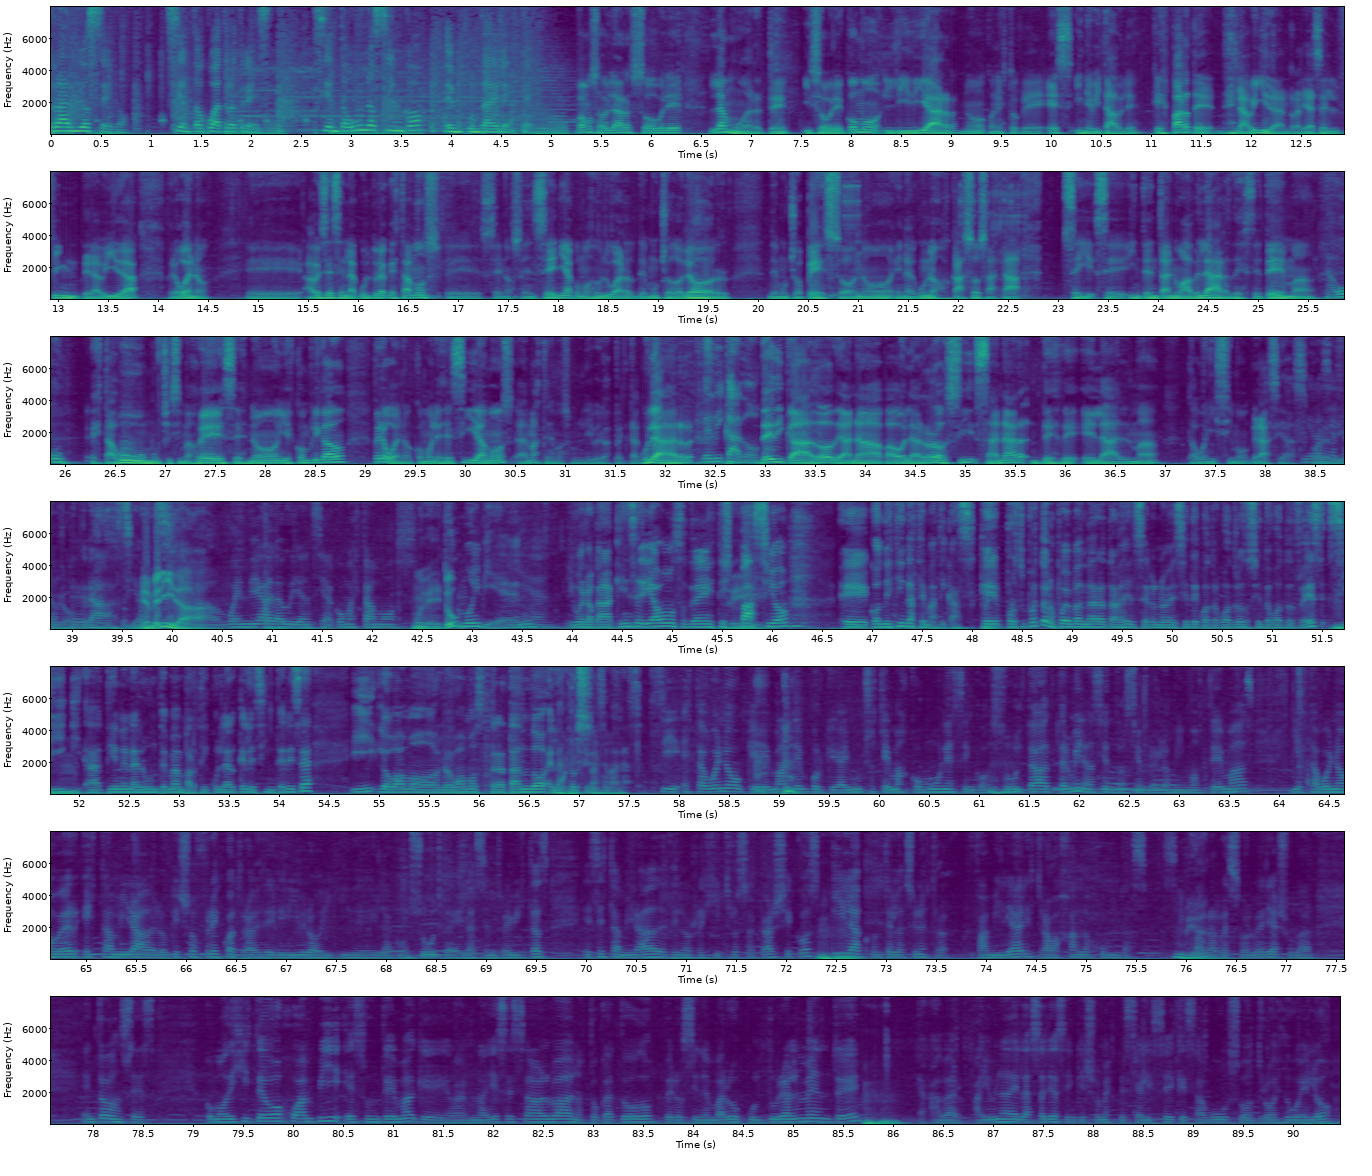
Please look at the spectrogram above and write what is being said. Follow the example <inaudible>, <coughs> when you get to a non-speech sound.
Radio 0, 1043, 1015 en Punta del Este. Vamos a hablar sobre la muerte y sobre cómo lidiar ¿no? con esto que es inevitable, que es parte de la vida, en realidad es el fin de la vida, pero bueno, eh, a veces en la cultura que estamos eh, se nos enseña como de un lugar de mucho dolor, de mucho peso, ¿no? En algunos casos hasta se, intenta no hablar de este tema. Tabú. Es tabú muchísimas veces, ¿no? Y es complicado. Pero bueno, como les decíamos, además tenemos un libro espectacular. Dedicado. Dedicado de Ana Paola Rossi, Sanar desde el alma. Está buenísimo. Gracias, por el libro. Gracias. Bienvenida. Buen día a la audiencia. ¿Cómo estamos? Muy bien. ¿Y tú? Muy bien. Y bueno, cada 15 días vamos a tener este espacio eh, con distintas temáticas, que por supuesto nos pueden mandar a través del 097 442 si tienen algún tema en particular que les interesa y lo vamos, lo vamos tratando en las próximas semanas. Sí, está bueno que <clears throat> manden porque hay muchos temas comunes en consulta, terminan siendo siempre los mismos temas y está bueno ver esta mirada, lo que yo ofrezco a través del libro y, de la consulta y las entrevistas, es esta mirada desde los registros acálicos y las constelaciones familiares trabajando juntas para resolver y ayudar. Entonces, como dijiste vos, Juanpi, es un tema que nadie se salva, nos toca a todos, pero sin embargo, culturalmente, a ver, hay una de las áreas en que yo me especialicé, que es abuso, otro es duelo,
